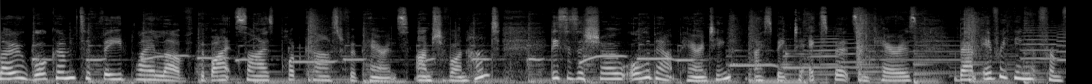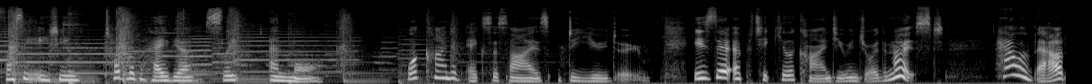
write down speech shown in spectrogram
Hello, welcome to Feed, Play, Love, the bite sized podcast for parents. I'm Siobhan Hunt. This is a show all about parenting. I speak to experts and carers about everything from fussy eating, toddler behaviour, sleep, and more. What kind of exercise do you do? Is there a particular kind you enjoy the most? How about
